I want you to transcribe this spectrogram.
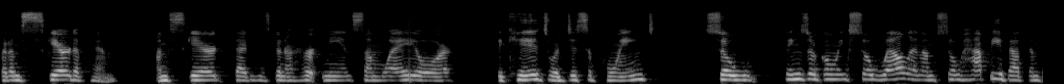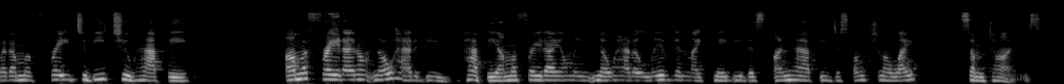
but I'm scared of him. I'm scared that he's going to hurt me in some way or the kids or disappoint. So things are going so well and I'm so happy about them, but I'm afraid to be too happy. I'm afraid I don't know how to be happy. I'm afraid I only know how to live in like maybe this unhappy, dysfunctional life sometimes.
